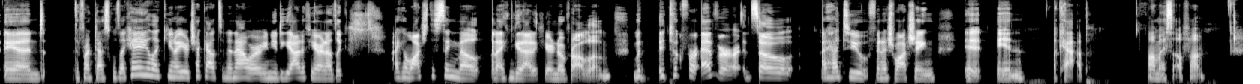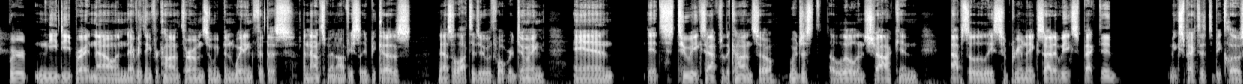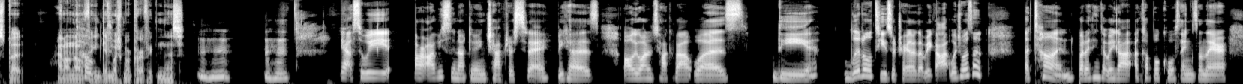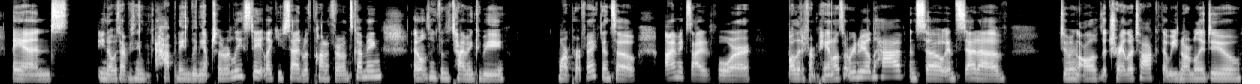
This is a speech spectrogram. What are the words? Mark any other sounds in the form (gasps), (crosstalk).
and the front desk was like, Hey, like, you know, your checkout's in an hour. You need to get out of here. And I was like, I can watch this thing melt and I can get out of here, no problem. But it took forever. And so I had to finish watching it in a cab on my cell phone. We're knee deep right now in everything for Con of Thrones, and we've been waiting for this announcement, obviously, because it has a lot to do with what we're doing. And it's two weeks after the con, so we're just a little in shock and absolutely supremely excited. We expected we expected it to be close, but I don't know if we can get much more perfect than this. Mm-hmm. Mm-hmm. Yeah. So we are obviously not doing chapters today because all we wanted to talk about was the little teaser trailer that we got, which wasn't a ton, but I think that we got a couple cool things in there. And, you know, with everything happening leading up to the release date, like you said, with Con of Thrones coming, I don't think that the timing could be more perfect. And so I'm excited for all the different panels that we're going to be able to have. And so instead of doing all of the trailer talk that we normally do,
